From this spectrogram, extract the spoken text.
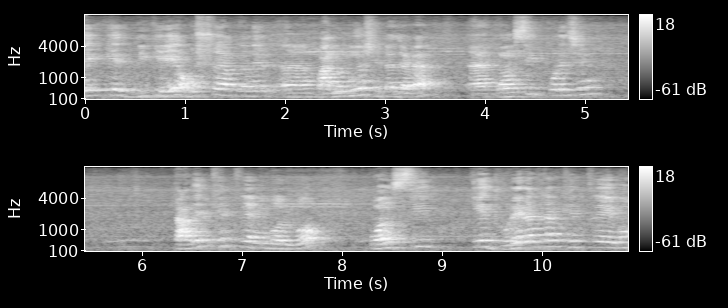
দিকে দিকে অবশ্যই আপনাদের পালনীয় সেটা যারা কনসিভ করেছেন, তাদের ক্ষেত্রে আমি বলব কনসিভকে ধরে রাখার ক্ষেত্রে এবং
